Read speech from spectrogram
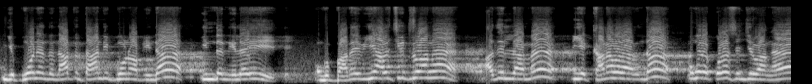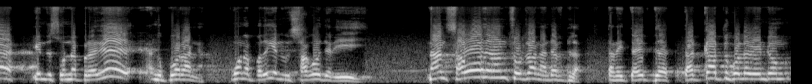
இங்க போன அந்த நாட்டை தாண்டி போனோம் அப்படின்னா இந்த நிலை உங்க மனைவியும் அழைச்சிக்கிட்டுருவாங்க. அது இல்லாம நீங்க கணவரா இருந்தா உங்களை கொலை செஞ்சிருவாங்க என்று சொன்ன பிறகு அங்க போறாங்க. போன பிறகு என்னோட சகோதரி. நான் சகோதரன் சொல்றாங்க அந்த இடத்துல. தன்னை தற்காத்து த- கொள்ள வேண்டும்.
